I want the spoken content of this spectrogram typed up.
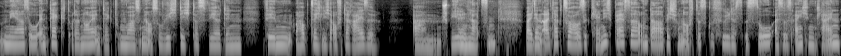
mehr so entdeckt oder neu entdeckt. Darum war es mir auch so wichtig, dass wir den Film hauptsächlich auf der Reise ähm, spielen lassen, weil den Alltag zu Hause kenne ich besser und da habe ich schon oft das Gefühl, das ist so, also es ist eigentlich ein klein,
